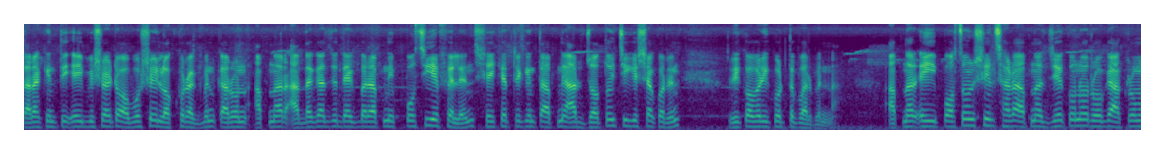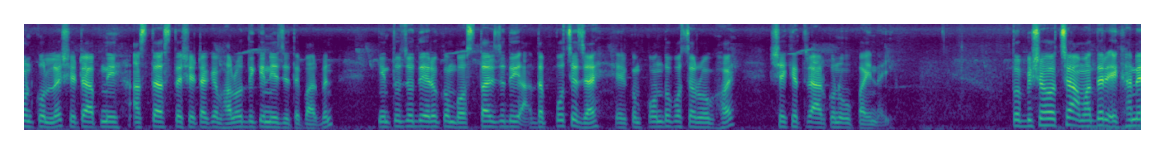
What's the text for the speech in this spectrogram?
তারা কিন্তু এই বিষয়টা অবশ্যই লক্ষ্য রাখবেন। কারণ আপনার আদা গাছ যদি একবার আপনি পচিয়ে ফেলেন, সেই ক্ষেত্রে কিন্তু আপনি আর যতই চিকিৎসা করেন রিকভারি করতে পারবেন না। আপনার এই পচনশীল ছাড়া আপনার যে কোনো রোগে আক্রমণ করলে সেটা আপনি আস্তে আস্তে সেটাকে ভালোর দিকে নিয়ে যেতে পারবেন। কিন্তু যদি এরকম বস্তায় যদি আদা পচে যায়, এরকম কন্দ পচা রোগ হয়, সেক্ষেত্রে আর কোনো উপায় নাই। তো বিষয় হচ্ছে, আমাদের এখানে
